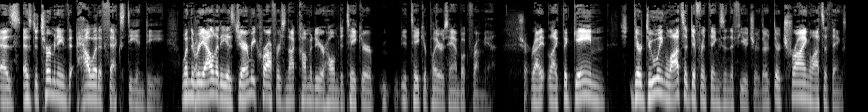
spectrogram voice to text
as as determining how it affects D&D. When the reality is Jeremy Crawford's not coming to your home to take your take your player's handbook from you. Sure. Right? Like the game they're doing lots of different things in the future. They're they're trying lots of things.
